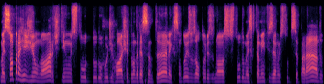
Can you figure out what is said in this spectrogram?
mas só para a região norte tem um estudo do Rudi Rocha e do André Santana, que são dois dos autores do nosso estudo, mas que também fizeram um estudo separado.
